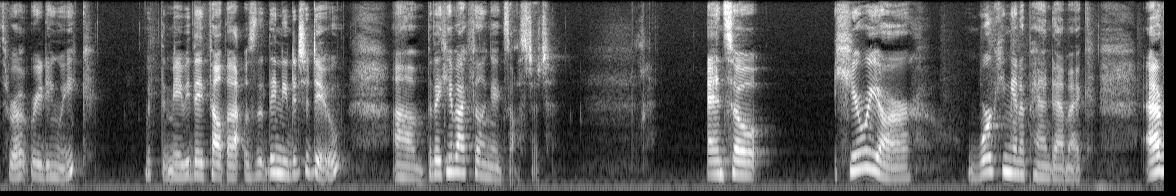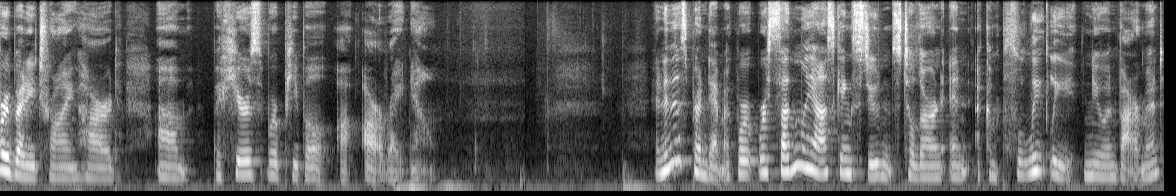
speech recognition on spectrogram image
throughout reading week. Maybe they felt that that was what they needed to do, um, but they came back feeling exhausted. And so here we are working in a pandemic, everybody trying hard, um, but here's where people are right now. And in this pandemic, we're, we're suddenly asking students to learn in a completely new environment.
